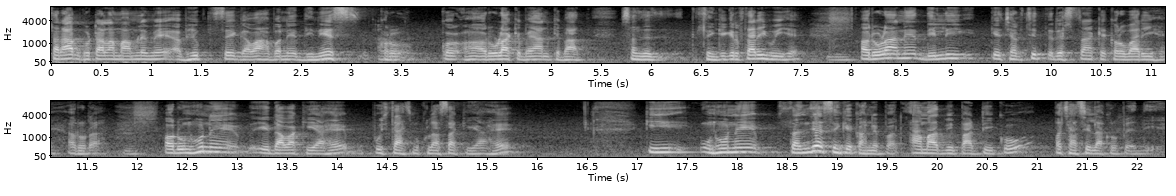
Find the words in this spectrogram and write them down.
शराब घोटाला मामले में अभियुक्त से गवाह बने दिनेश अरोड़ा के बयान के बाद संजय सिंह की गिरफ्तारी हुई है। अरोड़ा ने दिल्ली के चर्चित रेस्तरा के कारोबारी हैं अरोड़ा, और उन्होंने ये दावा किया है, पूछताछ में खुलासा किया है कि उन्होंने संजय सिंह के कहने पर आम आदमी पार्टी को पचासी लाख रुपए दिए।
